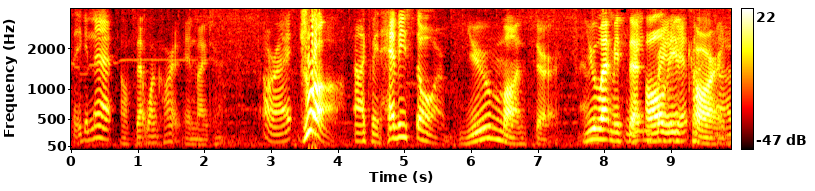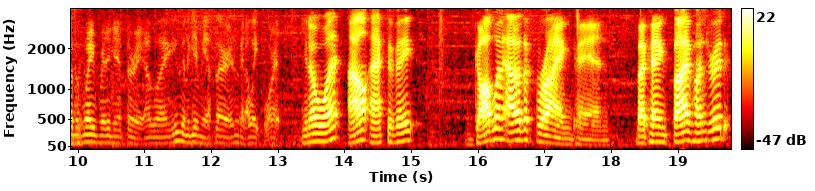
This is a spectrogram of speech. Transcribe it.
Taking that. I'll set one card in my turn. All right. Draw. I activate Heavy Storm. You monster. You let me set all for you to these cards. I was just waiting for it to get three. I was like, he's gonna give me a third. I'm gonna wait for it. You know what? I'll activate Goblin out of the frying pan. By paying 500,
